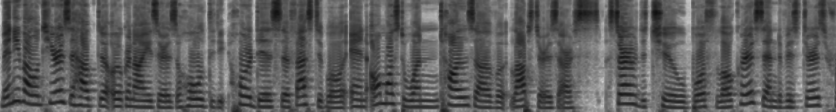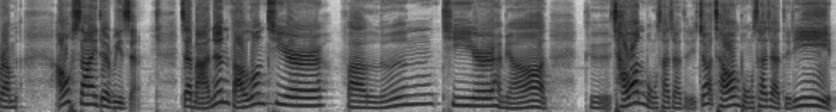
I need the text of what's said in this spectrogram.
Many volunteers help the organizers hold, the, hold this festival and almost one tons of lobsters are served to both locals and visitors from outside the region. 자, 많은 volunteer, volunteer 하면 그 자원봉사자들이죠. 자원봉사자들이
